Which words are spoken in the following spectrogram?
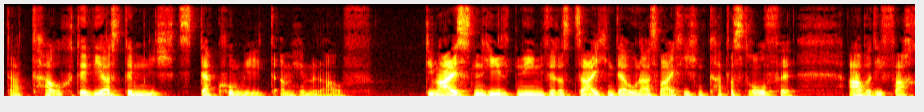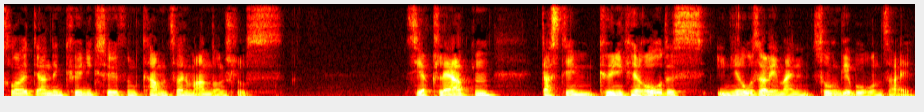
Da tauchte wie aus dem Nichts der Komet am Himmel auf. Die meisten hielten ihn für das Zeichen der unausweichlichen Katastrophe, aber die Fachleute an den Königshöfen kamen zu einem anderen Schluss. Sie erklärten, dass dem König Herodes in Jerusalem ein Sohn geboren sei.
